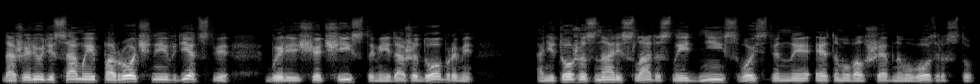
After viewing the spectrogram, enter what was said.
Даже люди, самые порочные в детстве, были еще чистыми и даже добрыми. Они тоже знали сладостные дни, свойственные этому волшебному возрасту.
